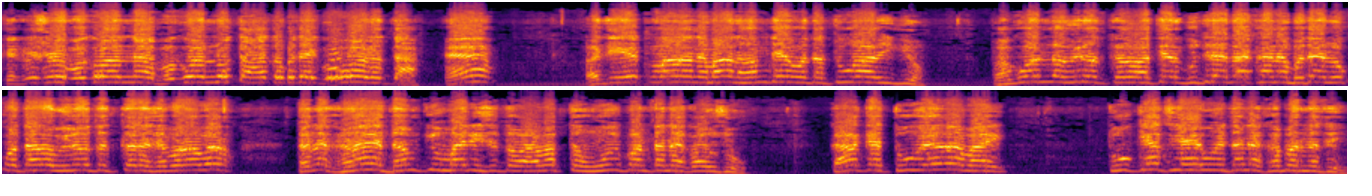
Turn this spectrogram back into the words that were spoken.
કે કૃષ્ણ ભગવાન ના ભગવાન નહોતા, આ તો બધા ગોવાળ હતા, હે? હજી એક માણસ માન સમજાવ્યો તો તું આવી ગયો. ભગવાનનો વિરોધ કરવા અત્યારે ગુજરાત આખાના બધા લોકો તારો વિરોધ જ કરે છે, બરાબર? તને ઘણા ધમકીઓ મારી છે, તો આ વખતે હું પણ તને કહું છું. કારણ કે તું એ ને ભાઈ, તું ક્યાંથી આવ્યું હોય તને ખબર નથી.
